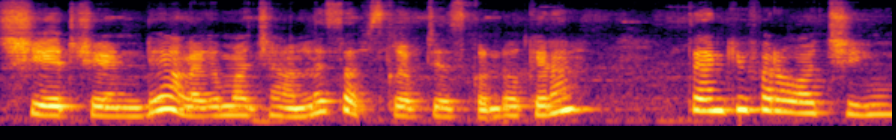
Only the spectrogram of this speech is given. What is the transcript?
షేర్ చేయండి అలాగే మా ఛానల్ని సబ్స్క్రైబ్ చేసుకోండి. ఓకేనా? Thank for watching.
